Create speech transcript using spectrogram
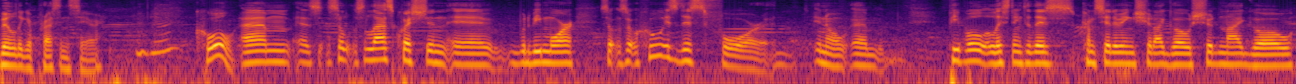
building a presence here. Cool. Um, uh, so, so last question uh, would be more. So, so who is this for? You know, um, people listening to this, considering should I go, shouldn't I go?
